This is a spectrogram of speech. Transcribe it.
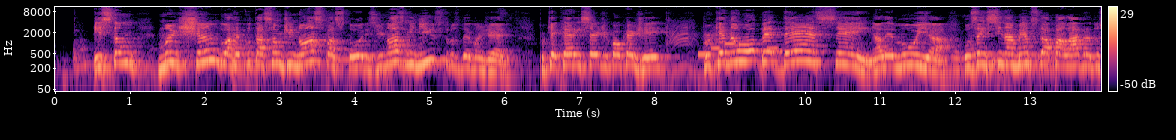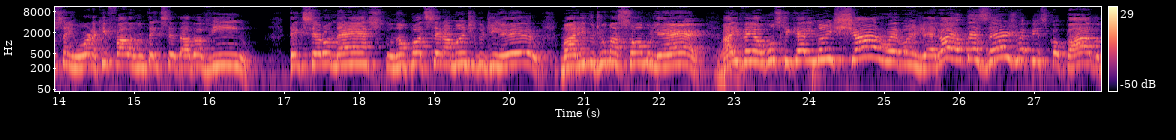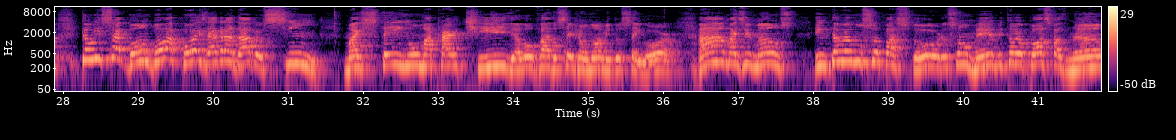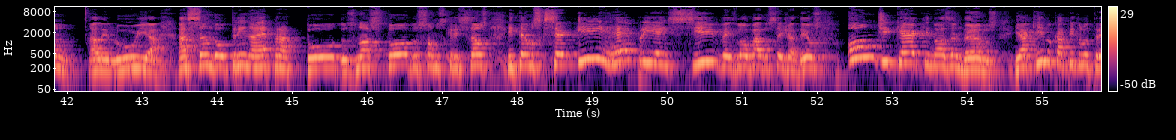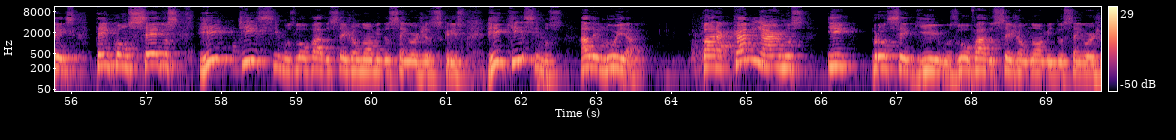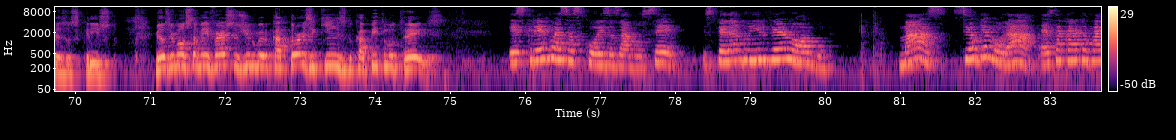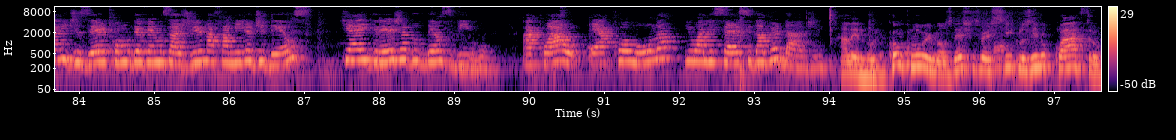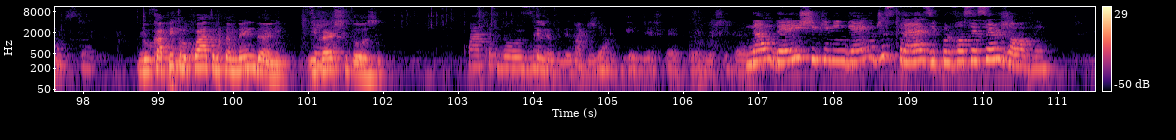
estão manchando a reputação de nós pastores, de nós ministros do evangelho, porque querem ser de qualquer jeito, porque não obedecem, aleluia, os ensinamentos da palavra do Senhor. Aqui fala, não tem que ser dado a vinho tem que ser honesto, não pode ser amante do dinheiro, marido de uma só mulher. Aí vem alguns que querem manchar o evangelho. Ah, eu desejo o episcopado. Então isso é bom, boa coisa, é agradável, sim. Mas tem uma cartilha, louvado seja o nome do Senhor. Ah, mas irmãos, então eu não sou pastor, eu sou um membro, então eu posso fazer. Não. Aleluia! A sã doutrina é para todos, nós todos somos cristãos e temos que ser irrepreensíveis, louvado seja Deus, onde quer que nós andamos. E aqui no capítulo 3 tem conselhos riquíssimos, louvado seja o nome do Senhor Jesus Cristo. Riquíssimos, aleluia, para caminharmos e prosseguirmos. Louvado seja o nome do Senhor Jesus Cristo. Meus irmãos, também versos de número 14 e 15 do capítulo 3. Escrevo essas coisas a você, esperando ir ver logo. Mas, se eu demorar, essa carta vai lhe dizer como devemos agir na família de Deus, que é a igreja do Deus vivo, a qual é a coluna e o alicerce da verdade. Aleluia. Concluo, irmãos, nestes versículos e no 4 no capítulo 4 também, Dani, Sim. e verso 12. 4, 12. Aqui, ó. Não deixe que ninguém o despreze por você ser jovem.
